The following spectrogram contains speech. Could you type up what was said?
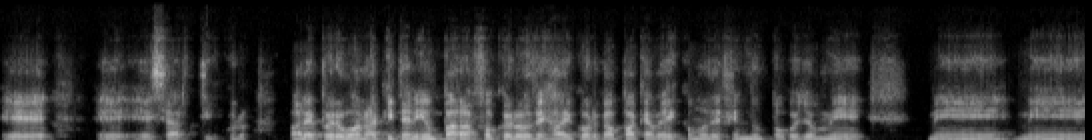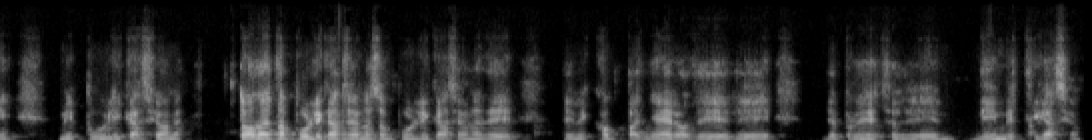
eh, eh, ese artículo. ¿vale? Pero bueno, aquí tenéis un párrafo que lo he dejado ahí colgado para que veáis cómo defiendo un poco yo mi, mis publicaciones. Todas estas publicaciones son publicaciones de, mis compañeros de, proyectos de, investigación.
